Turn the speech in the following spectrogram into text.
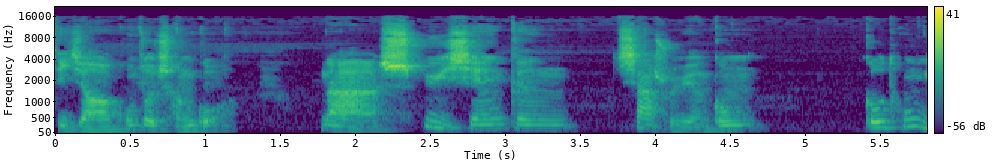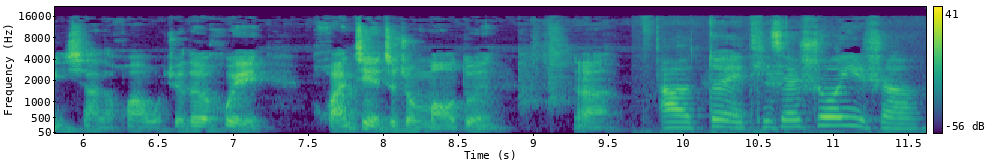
递交工作成果，那是预先跟下属员工沟通一下的话，我觉得会缓解这种矛盾，对吧？啊，对，提前说一声，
